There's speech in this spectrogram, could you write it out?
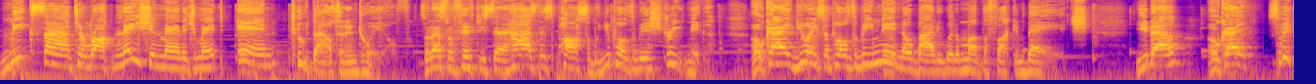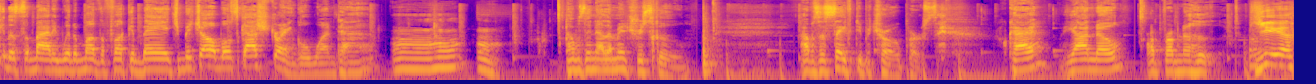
Meek signed to Roc Nation Management in 2012. So that's what 50 said. How is this possible? You supposed to be a street nigga. Okay? You ain't supposed to be near nobody with a motherfucking badge. You know? Okay? Speaking of somebody with a motherfucking badge, bitch almost got strangled one time. Mm-hmm. Mm. I was in elementary school. I was a safety patrol person. Okay? Y'all know I'm from the hood. Yeah.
